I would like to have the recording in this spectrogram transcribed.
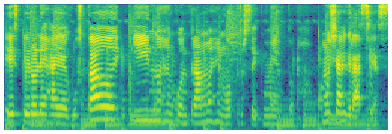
Espero les haya gustado y nos encontramos en otro segmento. Muchas gracias.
